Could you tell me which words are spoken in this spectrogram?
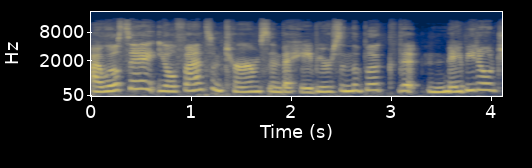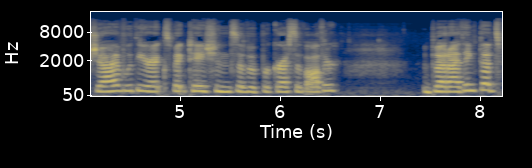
I will say you'll find some terms and behaviors in the book that maybe don't jive with your expectations of a progressive author, but I think that's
